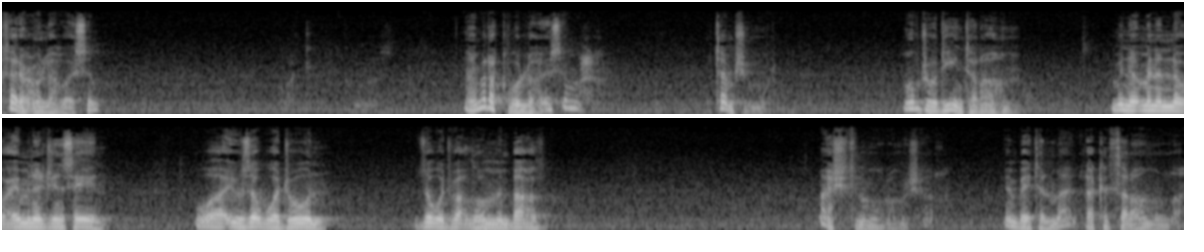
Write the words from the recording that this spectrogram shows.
يخترعون له اسم. نعم يركبون له اسم. تمشي امور موجودين تراهم. من من النوعين من الجنسين. ويزوجون. يزوج بعضهم من بعض. ماشية أمورهم إن شاء الله. من بيت المال. لا كثرهم الله.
